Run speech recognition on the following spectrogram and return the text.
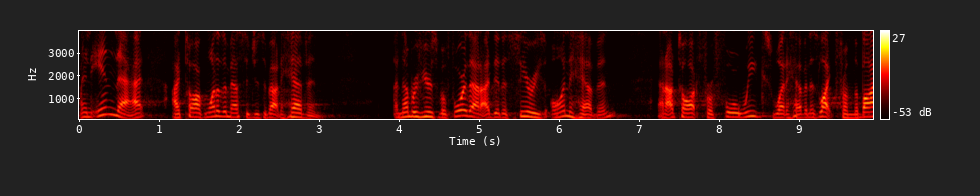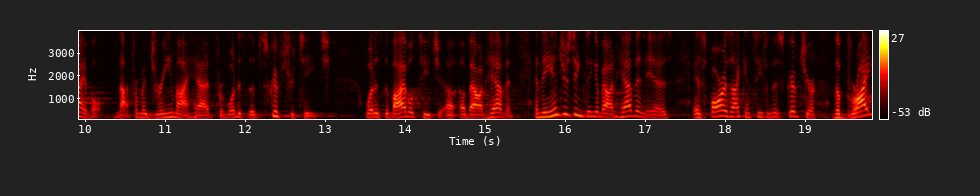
And in that, I talk one of the messages about heaven. a number of years before that, I did a series on heaven, and I taught for four weeks what heaven is like from the Bible, not from a dream I had, from what does the scripture teach. What does the Bible teach uh, about heaven? And the interesting thing about heaven is, as far as I can see from the scripture, the bright,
